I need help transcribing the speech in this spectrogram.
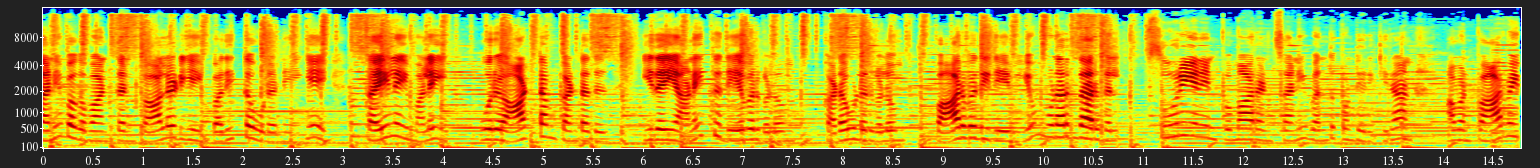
சனி பகவான் தன் காலடியை பதித்த உடனேயே கைலை மலை ஒரு ஆட்டம் கண்டது. இதை அனைத்து தேவர்களும் கடவுளர்களும் பார்வதி தேவியும் உணர்ந்தார்கள். சூரியனின் குமாரன் சனி வந்து கொண்டிருக்கிறான். அவன் பார்வை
